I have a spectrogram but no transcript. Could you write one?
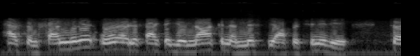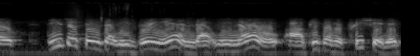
have some fun with it, or the fact that you're not going to miss the opportunity. So these are things that we bring in that we know uh, people have appreciated.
